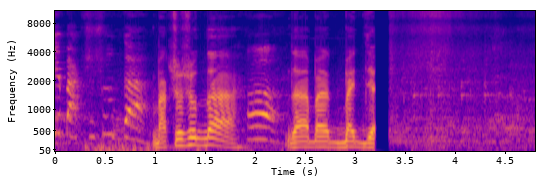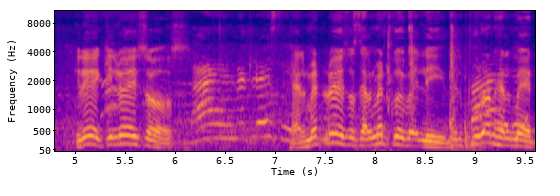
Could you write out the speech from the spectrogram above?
যে বাক্স সুদ্ধা বাক্স শুদ্ধা? হ্যাঁ যা বাইর যা। কিরে কি লই আইছস ভাই হেলমেট লই আইছস হেলমেট কই পাইলি তুই পুরান হেলমেট।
